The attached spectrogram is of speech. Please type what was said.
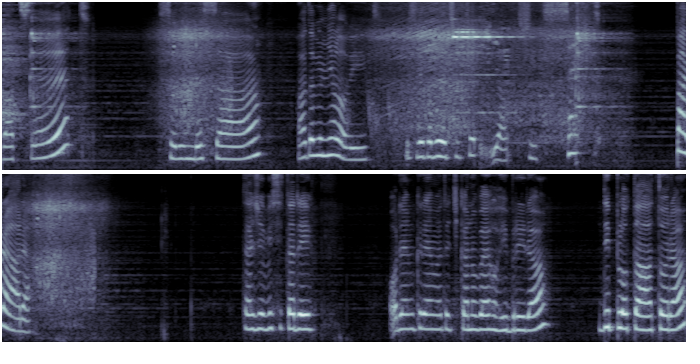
20. 70. A to by mělo být. Jestli to bude 30, jo, 30. Paráda. Takže my si tady odemkneme teďka nového hybrida. Diplotátora.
